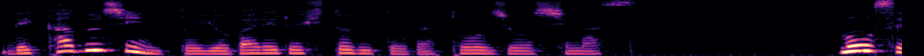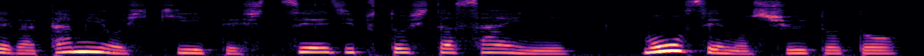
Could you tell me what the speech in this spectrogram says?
レカブ人と呼ばれる人々が登場します。モーセが民を率いて出エジプトした際にモーセの舅と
